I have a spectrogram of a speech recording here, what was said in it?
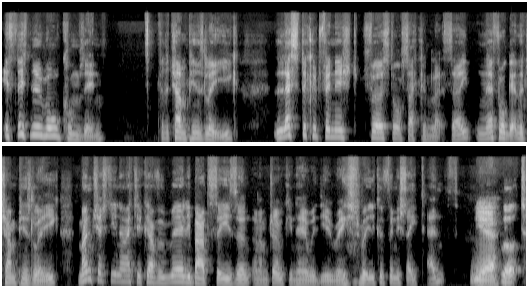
if this new rule comes in for the Champions League, Leicester could finish first or second, let's say, and therefore get in the Champions League. Manchester United could have a really bad season, and I'm joking here with you, Reece, but you could finish, say, 10th. Yeah. But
